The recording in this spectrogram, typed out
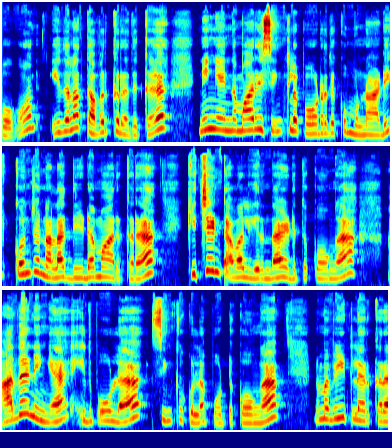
போகும். இதெல்லாம் தவிர்க்கிறதுக்கு நீங்கள் இந்த மாதிரி சிங்கில் போடுறதுக்கு முன்னாடி கொஞ்சம் நல்லா திடமாக இருக்கிற கிச்சன் டவல் இருந்தால் எடுத்துக்கோங்க. அதை நீங்கள் இது போல் சிங்க்குள்ளே போட்டுக்கோங்க. நம்ம வீட்டில் இருக்கிற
